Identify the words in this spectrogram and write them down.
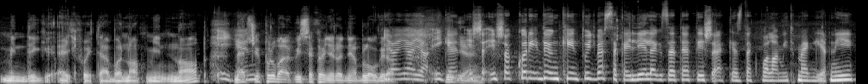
mindig egyfolytában nap, mint nap, Igen. mert csak próbálok visszakanyarodni a blogra. Ja, ja, ja, igen. igen. És, és akkor időnként úgy veszek egy lélegzetet, és elkezdek valamit megírni.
